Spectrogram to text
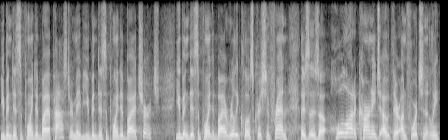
You've been disappointed by a pastor, maybe. You've been disappointed by a church. You've been disappointed by a really close Christian friend. There's, there's a whole lot of carnage out there, unfortunately,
